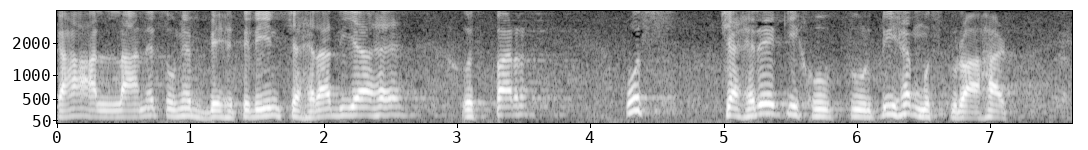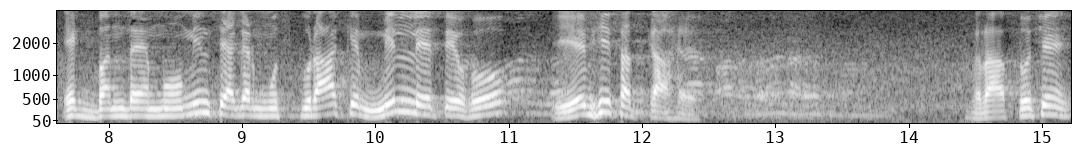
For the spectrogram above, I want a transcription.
कहा, अल्लाह ने तुम्हें बेहतरीन चेहरा दिया है, उस पर उस चेहरे की खूबसूरती है मुस्कुराहट। एक बंद मोमिन से अगर मुस्कुरा के मिल लेते हो, ये भी सदका है। आप सोचें,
